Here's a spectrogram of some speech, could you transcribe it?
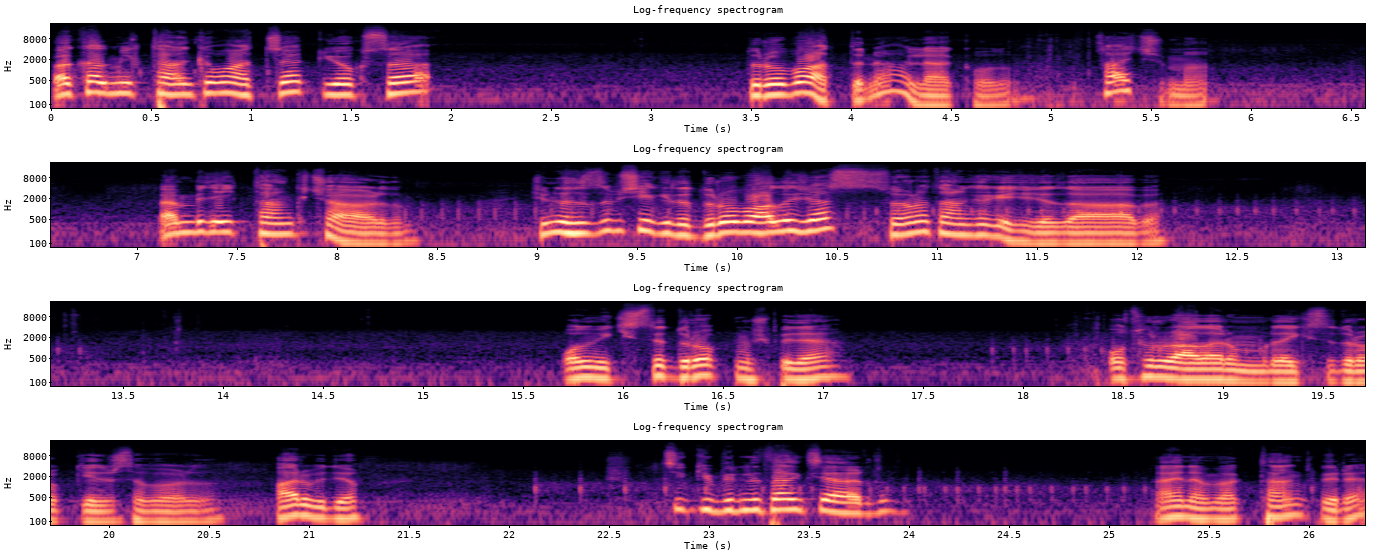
Bakalım ilk tankı mı atacak yoksa drop'u attı. Ne alaka oğlum? Saçma. Ben bir de ilk tankı çağırdım. Şimdi hızlı bir şekilde drop'u alacağız. Sonra tanka geçeceğiz abi. Oğlum ikisi de dropmuş bir de. Oturur ağlarım burada ikisi drop gelirse bu arada. Harbi diyorum. Çünkü birini tank çağırdım. Aynen bak tank biri.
